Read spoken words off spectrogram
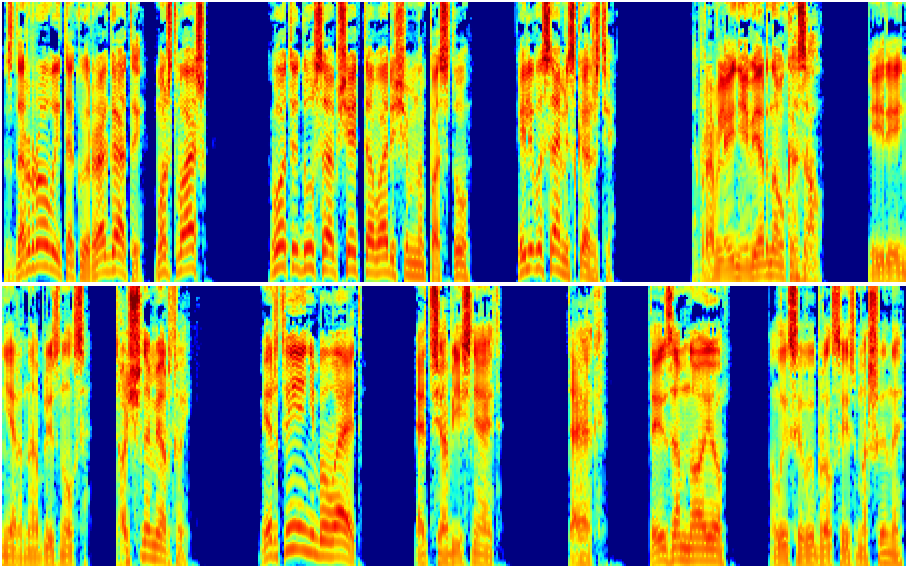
Здоровый такой, рогатый. Может, ваш? Вот иду сообщать товарищам на посту. Или вы сами скажете?» «Направление верно указал». Ирей нервно облизнулся. «Точно мертвый?» «Мертвее не бывает». «Это все объясняет». «Так, ты за мною». Лысый выбрался из машины,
